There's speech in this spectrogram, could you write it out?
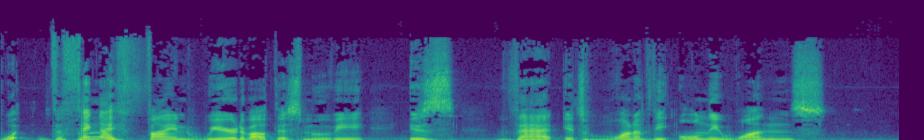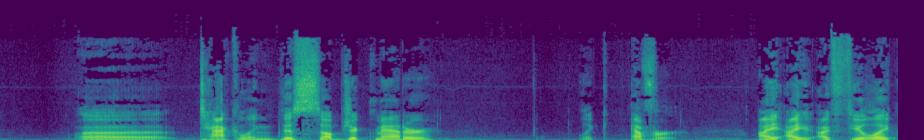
what the thing I find weird about this movie is that it's one of the only ones uh, tackling this subject matter, like ever. I, I, I feel like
